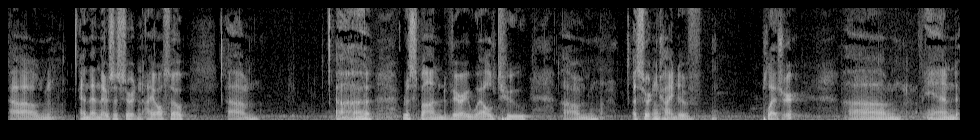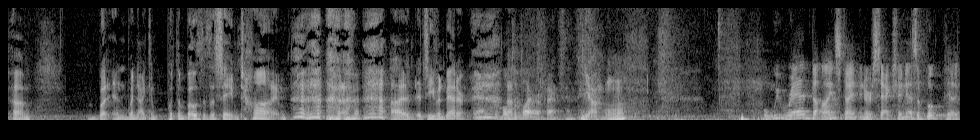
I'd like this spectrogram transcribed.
um, and then there's a certain I also um, uh, respond very well to um, a certain kind of pleasure um, and um, but and when I can put them both at the same time, uh, it's even better. Yeah, the multiplier uh, effect. Yeah. Mm-hmm. Well, we read the Einstein intersection as a book pick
